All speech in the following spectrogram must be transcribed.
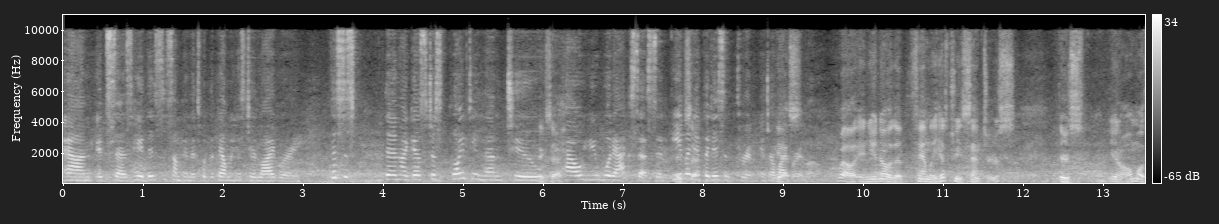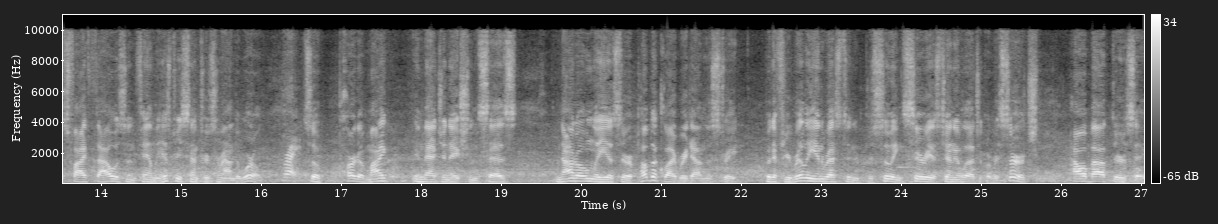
and it says, hey, this is something that's with the Family History Library, this is then I guess just pointing them to Exactly. how you would access it, even if it isn't through interlibrary loan. Well, and you know the family history centers. There's you know almost 5,000 family history centers around the world. Right. So part of my imagination says, not only is there a public library down the street, but if you're really interested in pursuing serious genealogical research, how about there's a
